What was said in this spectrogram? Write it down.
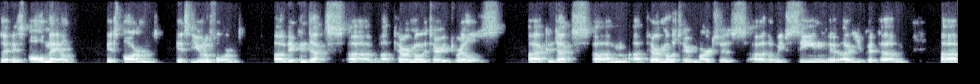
that is all male, it's armed, it's uniformed, uh, it conducts uh, uh paramilitary drills, uh, conducts um, uh, paramilitary marches uh, that we've seen. Uh, you could um, uh,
